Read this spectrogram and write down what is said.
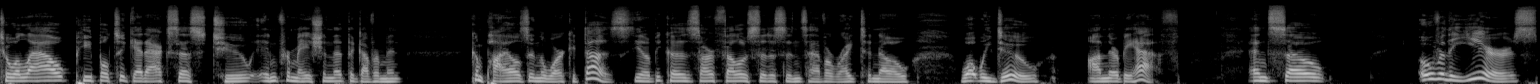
to allow people to get access to information that the government compiles in the work it does, you know, because our fellow citizens have a right to know what we do on their behalf. And so over the years,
